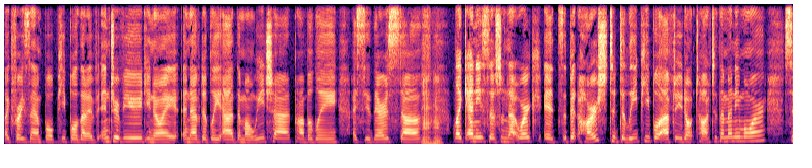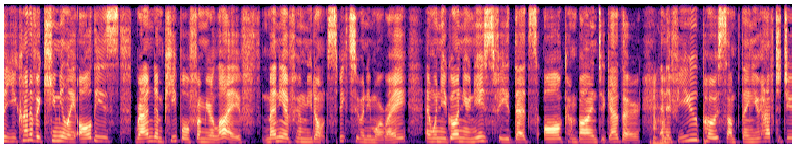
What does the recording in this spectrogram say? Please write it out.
Like for example, people that I've interviewed, you know, I inevitably add them on WeChat probably. I see their stuff. Mm-hmm. Like any social network, it's a bit harsh to delete people after you don't talk to them anymore. So you kind of accumulate all these random people from your life, many of whom you don't speak to anymore, right? And when you go on your news feed, that's all combined together. And if you post something, you have to do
